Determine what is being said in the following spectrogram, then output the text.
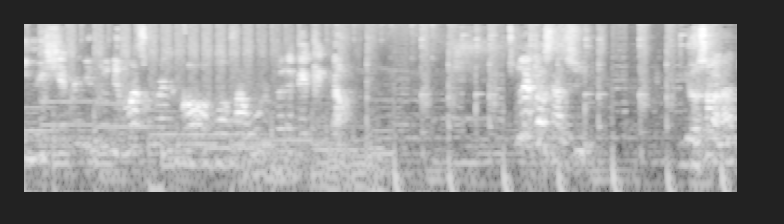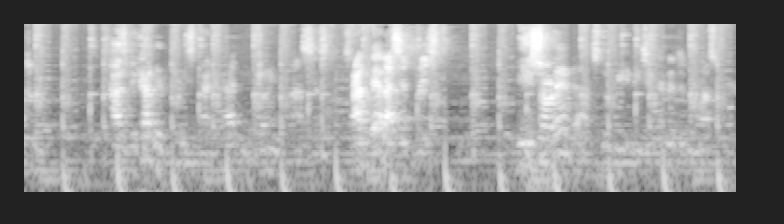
initiated into the masquerade call of our Wulubeleke kingdom. Let us assume your son Anthony has become a priest by the time you join your ancestors. And then as a priest, he surrenders to be initiated into the masquerade.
